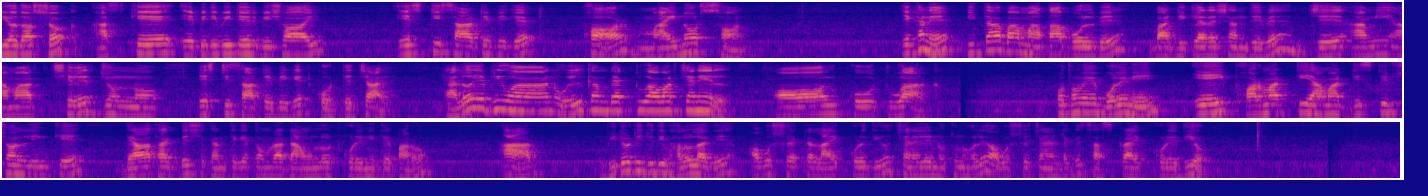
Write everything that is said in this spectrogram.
প্রিয় দর্শক, আজকে এপিডিবিটের বিষয় ST certificate for minor son. এখানে পিতা বা মাতা বলবে বা ডিক্লারেশন দেবে যে আমি আমার ছেলের জন্য এসটি সার্টিফিকেট করতে চাই। Hello everyone, welcome back to our channel, all court work. প্রথমে বলে নিই, এই ফরম্যাটটি আমার ডিসক্রিপশন লিংকে দেওয়া থাকবে, সেখান থেকে তোমরা ডাউনলোড করে নিতে পারো। আর ভিডিওটি যদি ভালো লাগে, অবশ্যই একটা লাইক করে দিও। চ্যানেলে নতুন হলে অবশ্যই চ্যানেলটাকে সাবস্ক্রাইব করে দিও।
